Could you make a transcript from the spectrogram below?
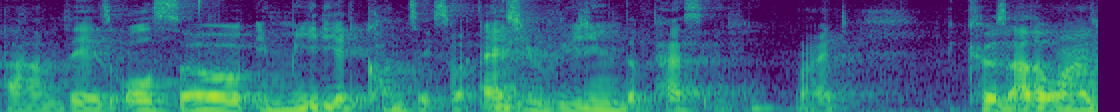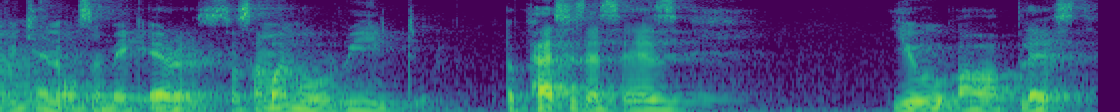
Um, there's also immediate context. So as you're reading the passage, right? Because otherwise we can also make errors. So someone will read a passage that says, You are blessed.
